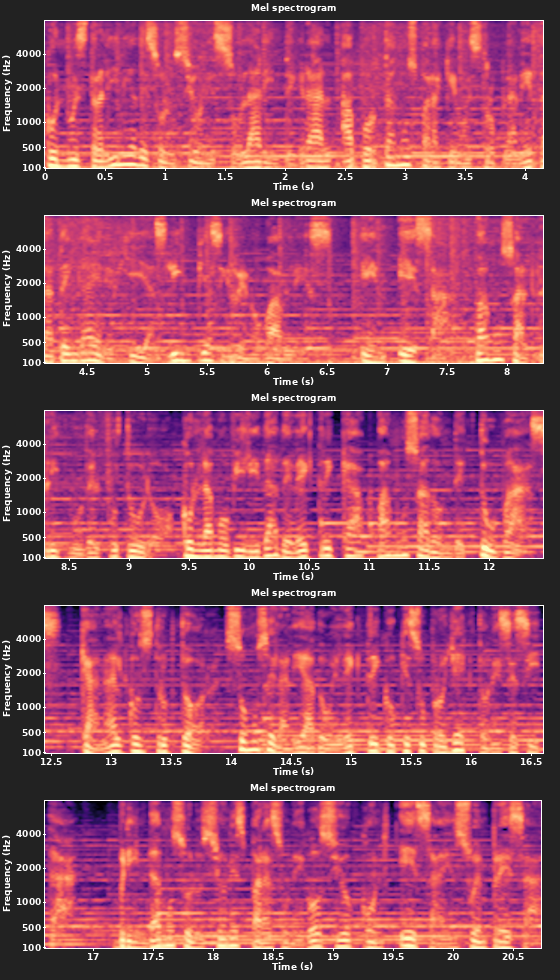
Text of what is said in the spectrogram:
Con nuestra línea de soluciones solar integral aportamos para que nuestro planeta tenga energías limpias y renovables. En ESA vamos al ritmo del futuro. Con la movilidad eléctrica vamos a donde tú vas. Canal Constructor, somos el aliado eléctrico que su proyecto necesita. Brindamos soluciones para su negocio con ESA en su empresa.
